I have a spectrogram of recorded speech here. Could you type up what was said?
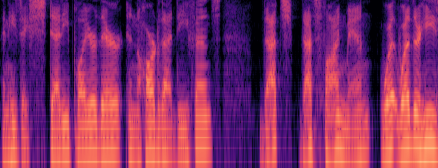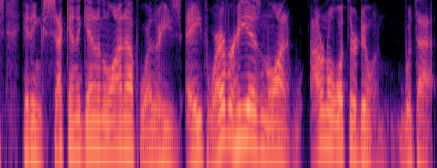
and he's a steady player there in the heart of that defense, that's that's fine, man. Whether he's hitting second again in the lineup, whether he's eighth, wherever he is in the lineup, I don't know what they're doing with that,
